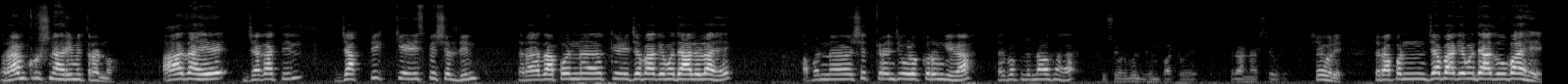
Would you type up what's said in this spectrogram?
रामकृष्ण हरी मित्रांनो आज आहे जगातील जागतिक केळी स्पेशल दिन. तर आज आपण केळीच्या बागेमध्ये आलेलो आहे. आपण शेतकऱ्यांची ओळख करून घेऊया. साहेब आपलं नाव सांगा. किशोरबल भीम पाटोळे राहणार शेवरे. शेवरे. तर आपण ज्या बागेमध्ये आज उभा आहे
